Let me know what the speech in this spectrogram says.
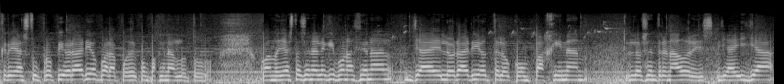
creas tu propio horario para poder compaginarlo todo. Cuando ya estás en el equipo nacional, ya el horario te lo compaginan los entrenadores y ahí ya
